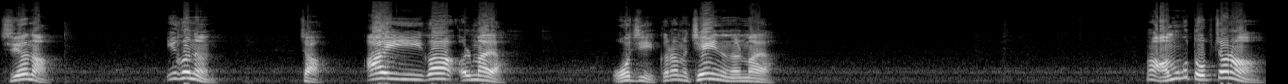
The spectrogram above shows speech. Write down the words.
지연아, 이거는 자 I가 얼마야? 5지. 그러면 J는 얼마야? 아, 아무것도 없잖아.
